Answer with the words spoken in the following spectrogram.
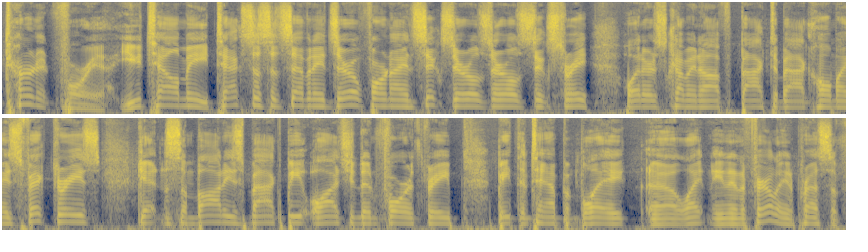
turn it for you? You tell me. Text us at 780-496-0063. Oilers coming off back-to-back home ice victories, getting some bodies back, beat Washington 4-3, beat the Tampa Bay uh, Lightning in a fairly impressive.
